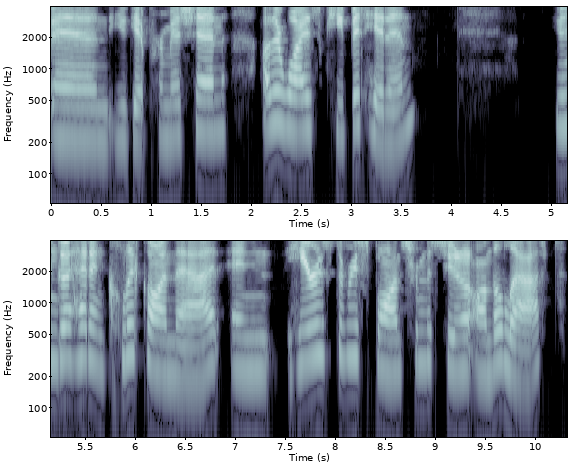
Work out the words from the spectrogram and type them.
and you get permission. Otherwise, keep it hidden. You can go ahead and click on that and here's the response from the student on the left.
